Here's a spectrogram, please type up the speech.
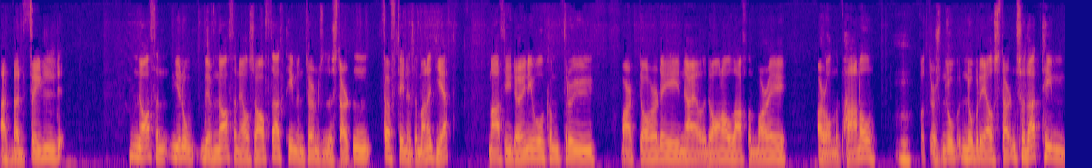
at midfield nothing, you know, they've nothing else off that team in terms of the starting 15 at the minute yet. Matthew Downey will come through, Mark Doherty, Niall O'Donnell, Lachlan Murray are on the panel, mm. but there's no nobody else starting. So that team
